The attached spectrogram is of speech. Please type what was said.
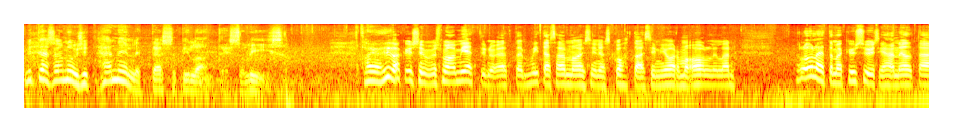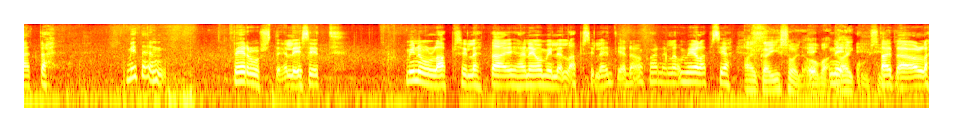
Mitä sanoisit hänelle tässä tilanteessa, Liisa? Toi on hyvä kysymys. Mä oon miettinyt, että mitä sanoisin, jos kohtaisin Jorma Ollilan. Mä luulen, että mä kysyisin häneltä, että miten perustelisit minun lapsille tai hänen omille lapsille, en tiedä onko hänellä omia lapsia. Aika isoja ovat niin, aikuisia. Taitaa olla.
